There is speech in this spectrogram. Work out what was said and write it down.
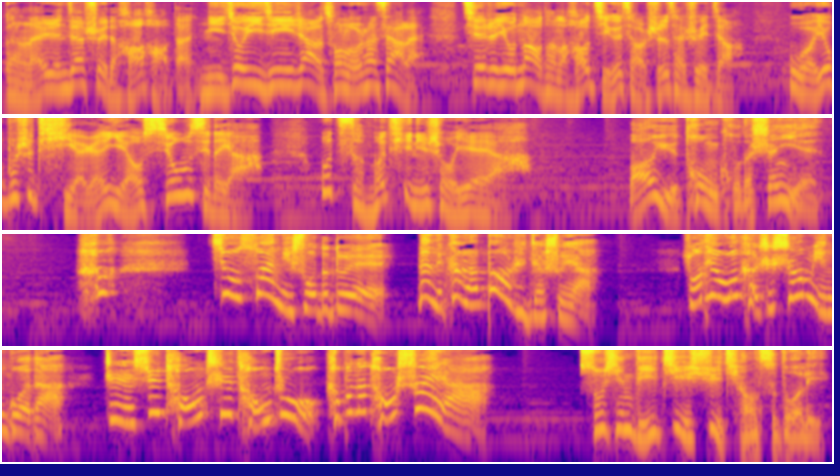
本来人家睡得好好的，你就一惊一乍的从楼上下来，接着又闹腾了好几个小时才睡觉。我又不是铁人，也要休息的呀，我怎么替你守夜呀？”王宇痛苦的呻吟：“哼，就算你说的对，那你干嘛抱人家睡啊？昨天我可是声明过的，只需同吃同住，可不能同睡啊！”苏辛迪继续强词夺理。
